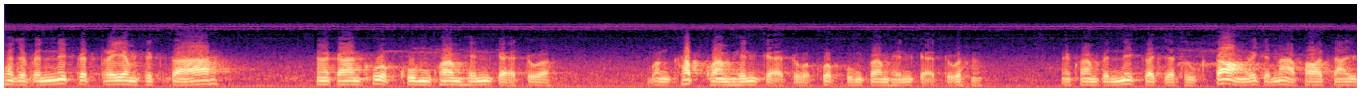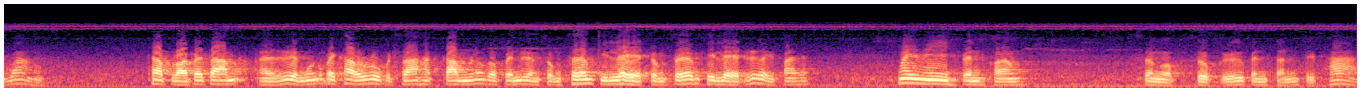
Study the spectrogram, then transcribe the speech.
ถ้าจะเป็นนิกก็เตรียมศึกษาการควบคุมความเห็นแก่ตัว บังคับความเห็นแก่ตัว ควบคุมความเห็นแก่ตัว ในความเป็นนิกก็จะถูกต้องหรือจะน่าพอใจบ้าง ถ้าปล่อยไปตามเรื่องมันก็ไปเข้ารูปอุตสาหกรรม แล้วก็เป็นเรื่องส่งเสริมกิเลสส่งเสริมกิเลสเรื่อยไป ไม่มีเป็นความสงบสุขหรือเป็นสันติภาพ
